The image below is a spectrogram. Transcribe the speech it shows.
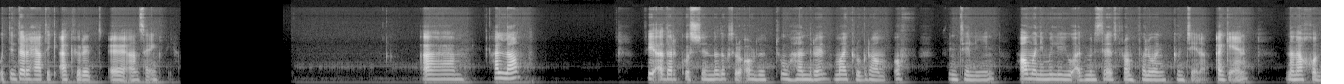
والتنتين راح يعطيك accurate uh, answering فيها um, هلا في other question the doctor ordered 200 microgram of fentanyl how many milli you administrate from following container again ناخد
